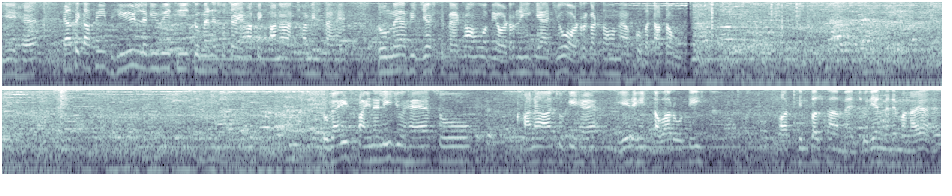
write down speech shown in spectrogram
ये है। यहाँ पे काफ़ी भीड़ लगी हुई थी तो मैंने सोचा यहाँ पे खाना अच्छा मिलता है। तो मैं अभी जस्ट बैठा हूँ, अभी ऑर्डर नहीं किया जो ऑर्डर करता हूँ, मैं आपको बताता हूँ। तो गाइज़ फाइनली जो है सो खाना आ चुकी है। ये रही तवा रोटी। और सिंपल सा मैंचूरियन मैंने मंगाया है।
